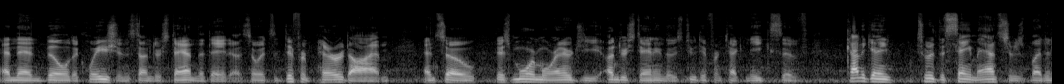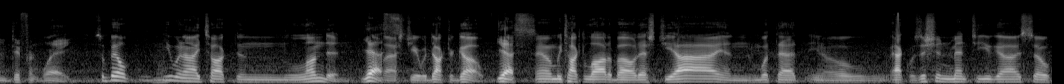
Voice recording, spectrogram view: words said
and then build equations to understand the data. So it's a different paradigm and so there's more and more energy understanding those two different techniques of kind of getting to the same answers, but in a different way. So Bill, mm -hmm. you and I talked in London yes. last year with Dr. Goh. Yes. And we talked a lot about SGI and what that you know, acquisition meant to you guys. So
